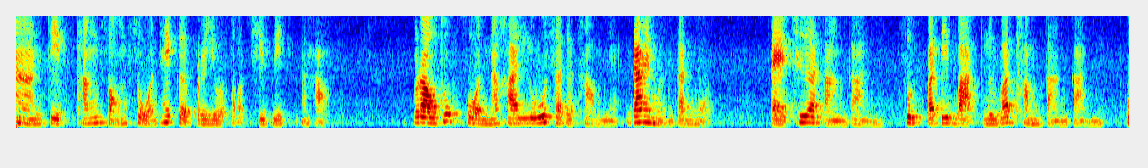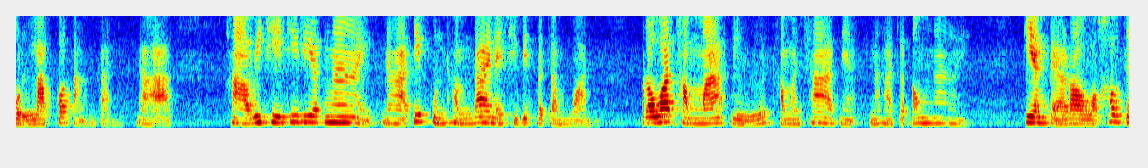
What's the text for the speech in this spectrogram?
งานจิตทั้งสองส่วนให้เกิดประโยชน์ต่อชีวิตนะคะ เราทุกคนนะคะรู้สัจธรรมเนี่ยได้เหมือนกันหมด แต่เชื่อต่างกัน ฝึกปฏิบัติหรือว่าทำต่างกัน ผลลัพธ์ก็ต่างกันนะคะ หาวิธีที่เรียบง่ายนะคะที่คุณทำได้ในชีวิตประจำวัน เพราะว่าธรรมะหรือธรรมชาติเนี่ยนะคะจะต้องง่าย เพียงแต่เราเข้าใจ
